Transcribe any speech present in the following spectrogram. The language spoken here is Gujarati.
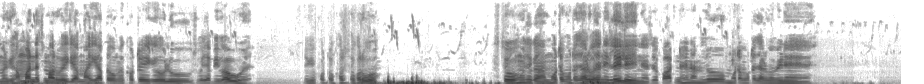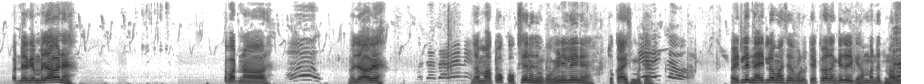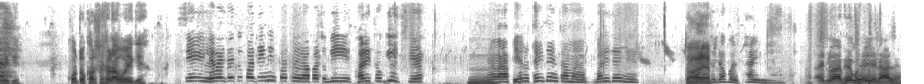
મને કે હમાર નથી મારવું. હોય કે આમાં કે આપણે અમે ખોટો કે ઓલું સોયાબી વાવવું હોય. કે ખોટો ખર્ચો કરવો. તો શું છે કે આ મોટા મોટા ઝાડવા એની લઈ લઈને જો પાર્ટનર એના જો મોટા મોટા ઝાડવા વીણે. પાર્ટનર કેમ મજા આવે ને? પાર્ટનર મજા આવે? જેમાં કોક કોક છે ને તમે વીણી લઈને તો કાંઈ જ મટે. એટલે જ ને એટલામાં છે બોલો ટ્રેક્ટર વાળાને કહેજો કે હમણાં નથી મારવું હોય કે. ખોટો ખર્ચો ચડાવવો હોય કે. લેવાઈ જાય તો ઉપાધિ નહીં પાર્ટનર આ પાછું બી ખરી તો ગયું જ છે. હવે આ ભેરું થઈ જાય ને તો આમાં ભરી જાય ને તો ડબલ થાય ને એટલું આ ભેગું થઈ જાય એટલે હાલે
